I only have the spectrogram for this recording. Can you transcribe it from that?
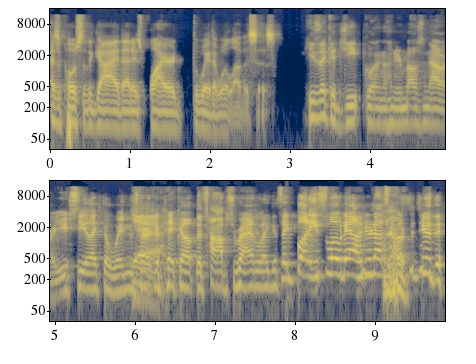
as opposed to the guy that is wired the way that Will Levis is he's like a Jeep going 100 miles an hour. You see like the wind yeah. starting to pick up, the tops rattling. It's like, buddy, slow down. You're not supposed to do this.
